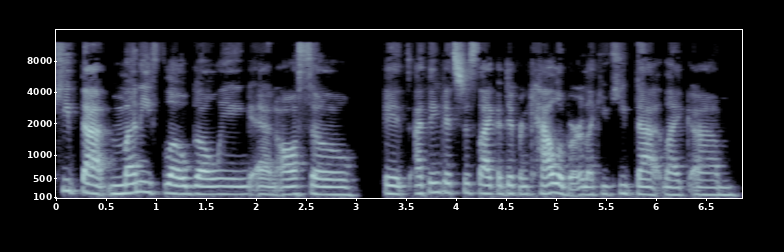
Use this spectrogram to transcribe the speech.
keep that money flow going, and also it. I think it's just like a different caliber. Like you keep that, like um,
